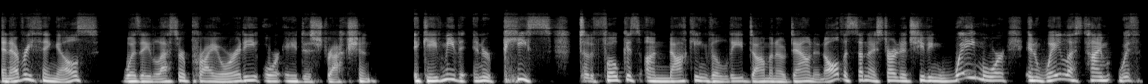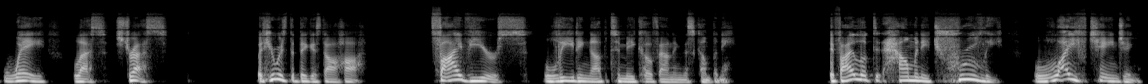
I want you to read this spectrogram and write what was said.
And everything else was a lesser priority or a distraction. It gave me the inner peace to focus on knocking the lead domino down. And all of a sudden, I started achieving way more in way less time with way less stress. But here was the biggest aha five years leading up to me co founding this company. If I looked at how many truly life changing,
